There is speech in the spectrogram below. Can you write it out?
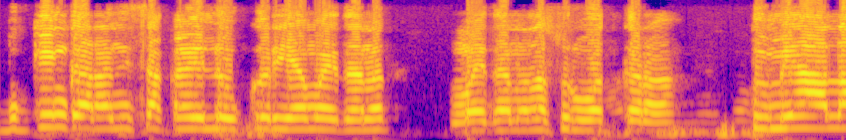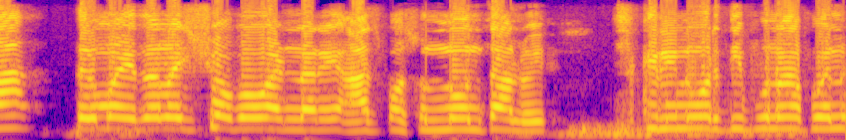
बुकिंग करा आणि सकाळी लवकर या मैदानात मैदानाला सुरुवात करा. तुम्ही आला तर मैदानाची शोभा वाढणार आहे. आजपासून नोंद चालू आहे. स्क्रीनवरती पुन्हा आपण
